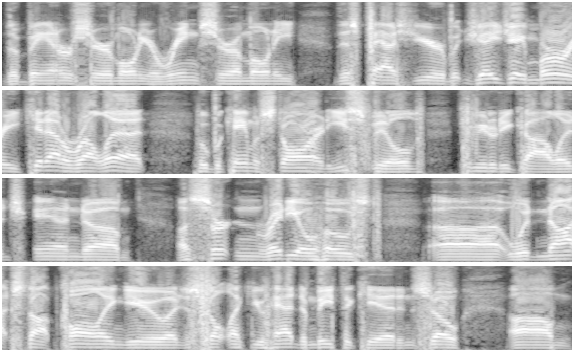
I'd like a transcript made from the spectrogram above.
the banner ceremony or ring ceremony this past year. But J.J. Murray, kid out of Rowlett, who became a star at Eastfield Community College, and um, a certain radio host uh, would not stop calling you. I just felt like you had to meet the kid, and so. Um,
